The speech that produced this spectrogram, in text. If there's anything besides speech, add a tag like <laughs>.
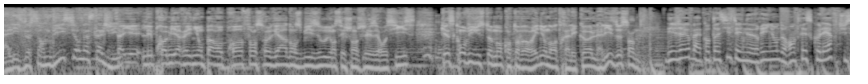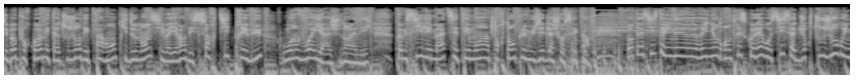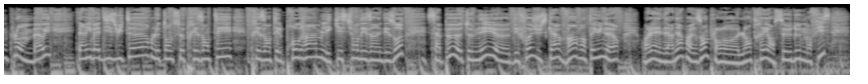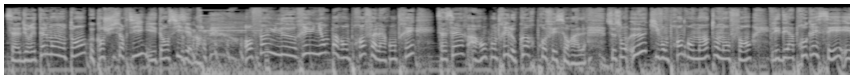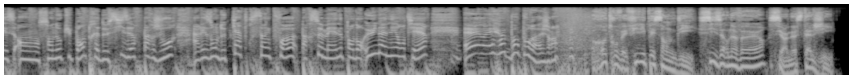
La liste de Sandy sur Nostalgie. Ça y est, les premières réunions parents-prof, on se regarde, on se bisouille, on s'échange les 06. Qu'est-ce qu'on vit justement quand on va aux réunions de rentrée à l'école? La liste de Sandy. Déjà, bah, quand tu assistes à une réunion de rentrée scolaire, tu sais pas pourquoi, mais tu as toujours des parents qui demandent s'il va y avoir des sorties de prévues ou un voyage dans l'année. Comme si les maths c'était moins important que le musée de la chaussette. hein. <laughs> Quand tu assistes à une euh, réunion de rentrée scolaire aussi, ça dure toujours une plombe. Bah oui, t'arrives à 18h, le temps de se présenter, présenter le programme, les questions des uns et des autres, ça peut te mener euh, des fois jusqu'à 20-21 heures. Moi l'année dernière par exemple, euh, l'entrée en CE2 de mon fils, ça a duré tellement longtemps que quand je suis sortie, il était en sixième. <laughs> Enfin, une réunion parents-prof à la rentrée, ça sert à rencontrer le corps professoral. Ce sont eux qui vont prendre en main ton enfant, l'aider à progresser et en s'en occupant près de 6 heures par jour à raison de 4-5 fois par semaine pendant une année entière. Eh ouais, bon courage. hein. Retrouvez Philippe et Sandy, 6h-9h sur Nostalgie.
